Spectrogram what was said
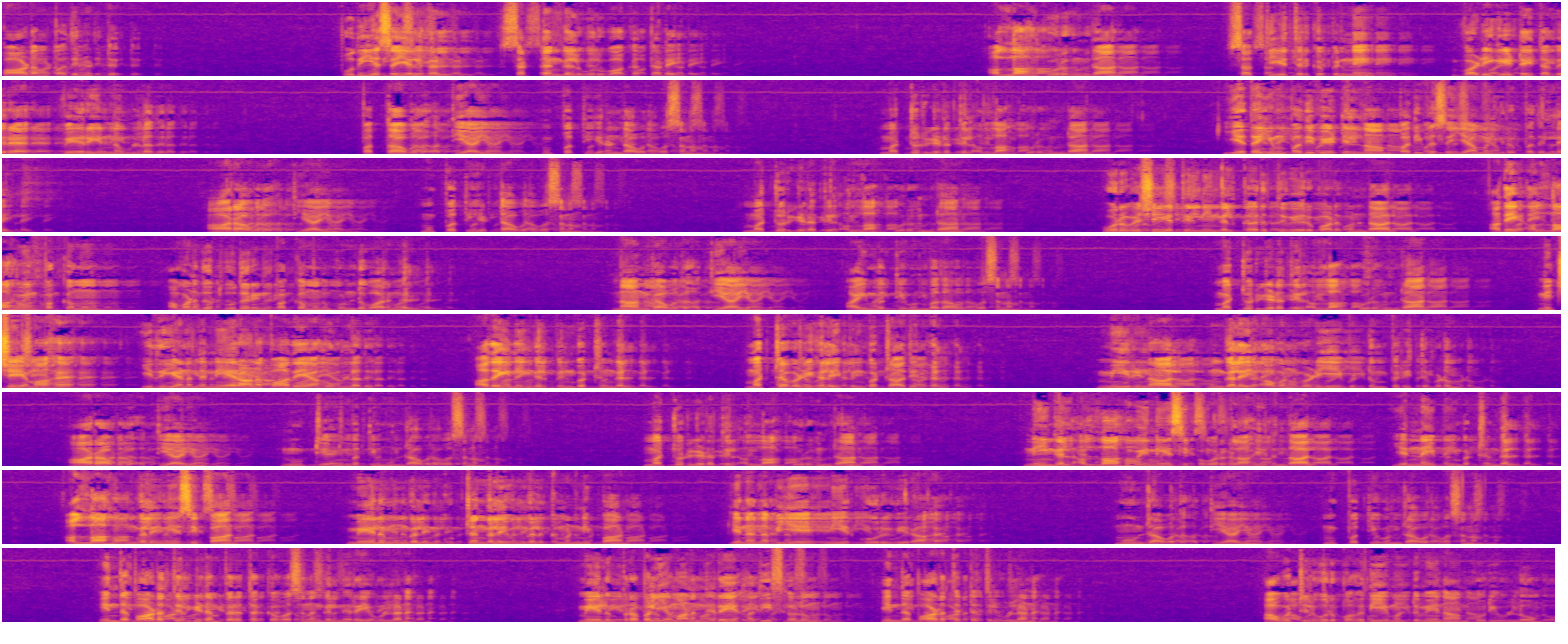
பாடம் பதினெட்டு. புதிய செயல்கள் சட்டங்கள் உருவாக்க தடை. அல்லாஹ் கூறுகின்றான் சத்தியத்திற்கு பின்னே வழிகேட்டை தவிர வேறு என்ன உள்ளது? பத்தாவது அத்தியாயம் முப்பத்தி இரண்டாவது வசனம். மற்றொரு இடத்தில் அல்லாஹ் கூறுகின்றான் எதையும் பதிவேட்டில் நாம் பதிவு செய்யாமல் இருப்பதில்லை. ஆறாவது அத்தியாயம் முப்பத்தி எட்டாவது வசனம். மற்றொரு இடத்தில் அல்லாஹ் கூறுகின்றான் ஒரு விஷயத்தில் நீங்கள் கருத்து வேறுபாடு கொண்டால் அதை அல்லாஹுவின் பக்கமும் அவனது தூதரின் பக்கமும் கொண்டு வாருங்கள். நான்காவது அத்தியாயம் ஐம்பத்தி ஒன்பதாவது வசனம். மற்றொரு இடத்தில் அல்லாஹ் கூறுகின்றான் நிச்சயமாக இது எனது நேரான பாதையாக உள்ளது. அதை நீங்கள் பின்பற்றுங்கள். மற்ற வழிகளை பின்பற்றாதீர்கள். மீறினால் உங்களை அவன் வழியை விட்டும் பிரித்துவிடும். ஆறாவது அத்தியாயம் நூற்றி ஐம்பத்தி மூன்றாவது வசனம் மற்றொரு இடத்தில் அல்லாஹ் கூறுகின்றான் நீங்கள் அல்லாஹுவை நேசிப்பவர்களாக இருந்தால் என்னை பின்பற்றுங்கள் அல்லாஹ் உங்களை நேசிப்பான் மேலும் உங்களின் குற்றங்களை உங்களுக்கு மன்னிப்பான் என நபியே நீர் கூறுவீராக மூன்றாவது அத்தியாயம் முப்பத்தி ஒன்றாவது வசனம் இந்த பாடத்தில் இடம்பெறத்தக்க வசனங்கள் நிறைய உள்ளன மேலும் பிரபல்யமான நிறைய ஹதீஸ்களும் இந்த பாடத்திட்டத்தில் உள்ளன. அவற்றில் ஒரு பகுதியை மட்டுமே நாம் கூறியுள்ளோம்.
